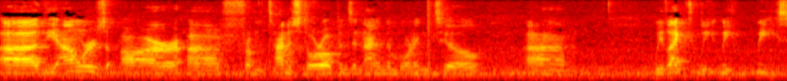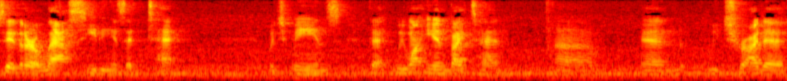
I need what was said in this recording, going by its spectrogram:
Uh, the hours are uh, from the time the store opens at nine in the morning till um, we like to, we, we, we say that our last seating is at 10 which means that we want you in by 10 um, and we try to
